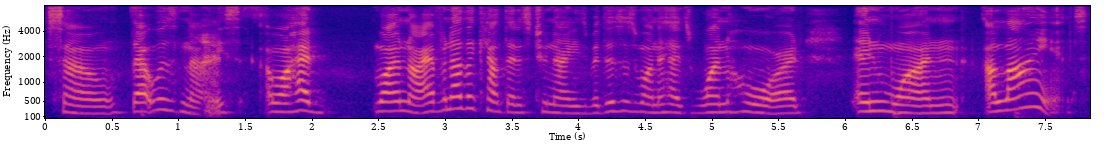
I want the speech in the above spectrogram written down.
so that was nice. Well, I had well, no, I have another account that is two nineties, but this is one that has one horde and one alliance.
